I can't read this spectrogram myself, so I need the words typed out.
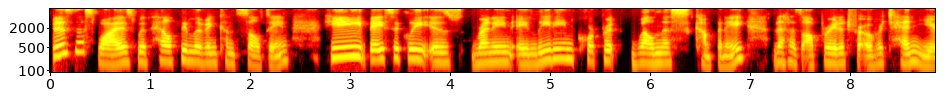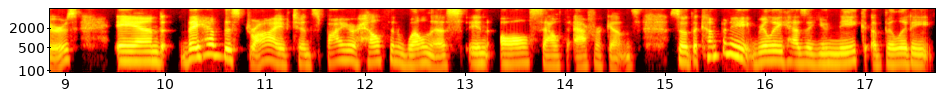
Business wise, with Healthy Living Consulting, he basically is running a leading corporate wellness company that has operated for over 10 years. And they have this drive to inspire health and wellness in all South Africans. So the company really has a unique ability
